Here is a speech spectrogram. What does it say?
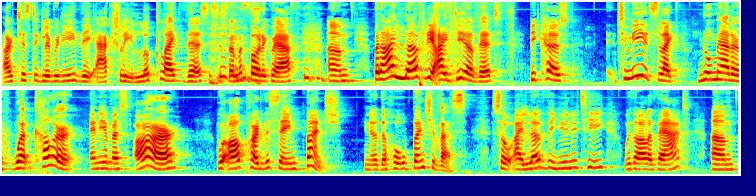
artistic liberty. They actually look like this. This is from a photograph. Um, but I love the idea of it because to me, it's like no matter what color any of us are, we're all part of the same bunch, you know, the whole bunch of us. So I love the unity with all of that. Um,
